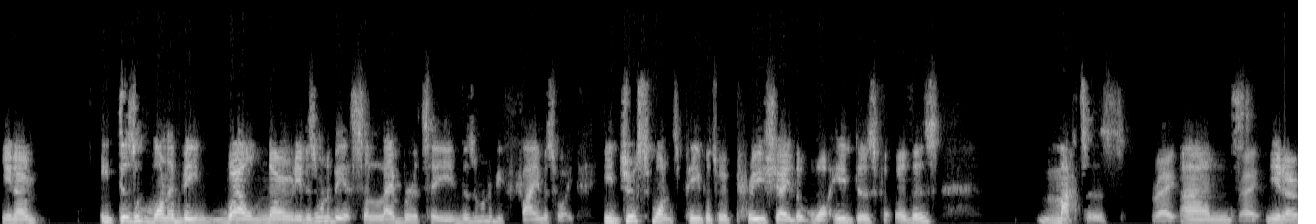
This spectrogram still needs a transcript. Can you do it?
you know he doesn't want to be well known he doesn't want to be a celebrity he doesn't want to be famous it. he just wants people to appreciate that what he does for others matters right and right. you know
